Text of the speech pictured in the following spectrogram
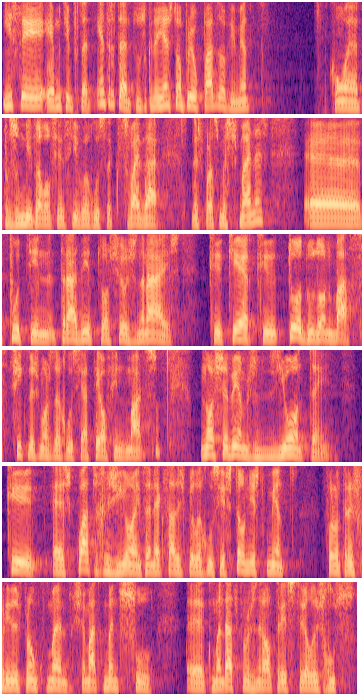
Isso é, é muito importante. Entretanto, os ucranianos estão preocupados, obviamente, com a presumível ofensiva russa que se vai dar nas próximas semanas Uh, Putin terá dito aos seus generais que quer que todo o Donbass fique nas mãos da Rússia até ao fim de março. Nós sabemos de ontem que as quatro regiões anexadas pela Rússia estão neste momento, foram transferidas para um comando chamado Comando Sul, uh, comandado por um general três estrelas russo,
